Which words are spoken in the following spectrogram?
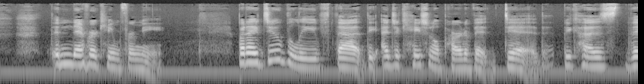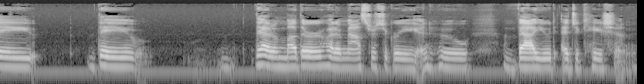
it never came from me. But I do believe that the educational part of it did because they they they had a mother who had a master's degree and who valued education.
